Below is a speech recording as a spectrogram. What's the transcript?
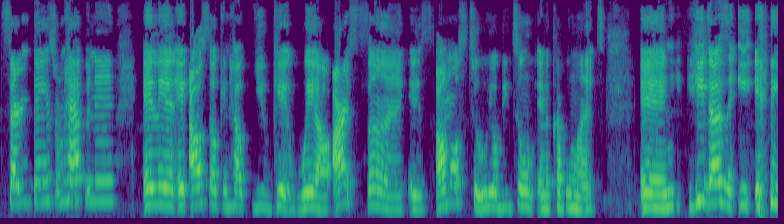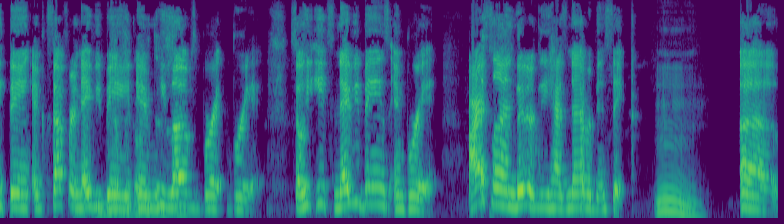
certain things from happening, and then it also can help you get well. Our son is almost two; he'll be two in a couple months, and he doesn't eat anything except for navy bean, and he loves bread. Bread, so he eats navy beans and bread. Our son literally has never been sick. Mm. Uh,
